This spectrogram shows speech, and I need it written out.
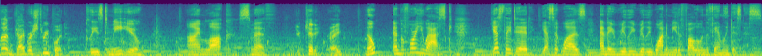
I'm Guybrush Threepwood. Pleased to meet you. I'm Locke Smith. You're kidding, right? Nope. And before you ask, yes, they did. Yes, it was. And they really, really wanted me to follow in the family business.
